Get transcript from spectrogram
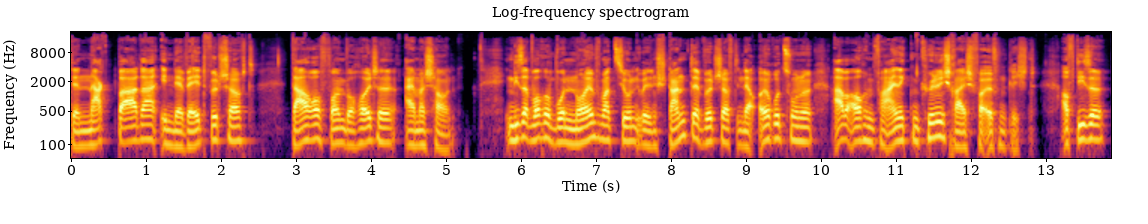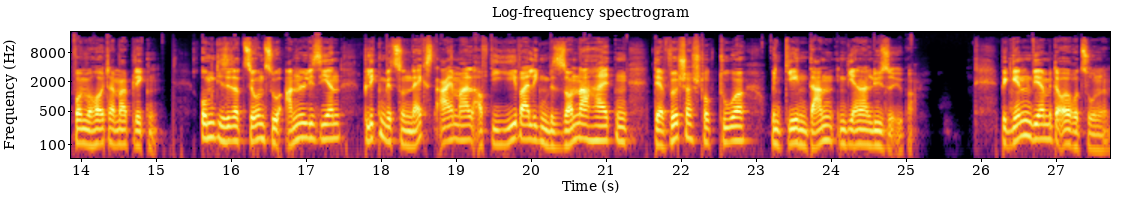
der Nacktbader in der Weltwirtschaft? Darauf wollen wir heute einmal schauen. In dieser Woche wurden neue Informationen über den Stand der Wirtschaft in der Eurozone, aber auch im Vereinigten Königreich veröffentlicht. Auf diese wollen wir heute einmal blicken. Um die Situation zu analysieren, blicken wir zunächst einmal auf die jeweiligen Besonderheiten der Wirtschaftsstruktur und gehen dann in die Analyse über. Beginnen wir mit der Eurozone.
